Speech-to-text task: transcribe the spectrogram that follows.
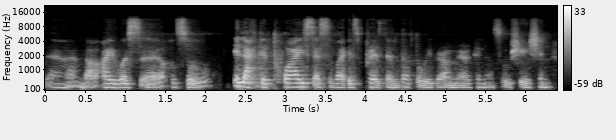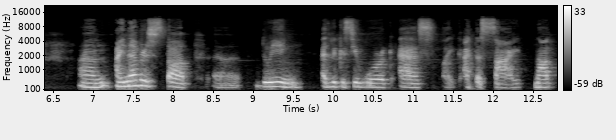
And I was uh, also elected twice as the vice president of the Uyghur American Association. Um, I never stopped uh, doing advocacy work as like at the side, not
